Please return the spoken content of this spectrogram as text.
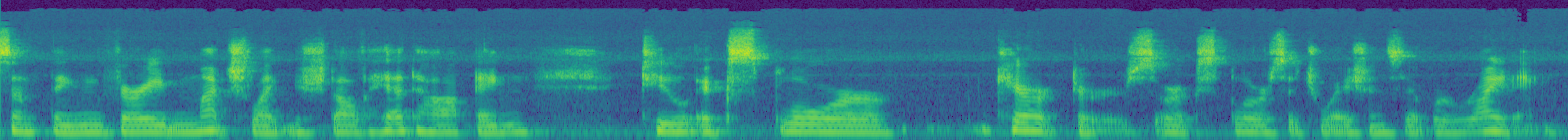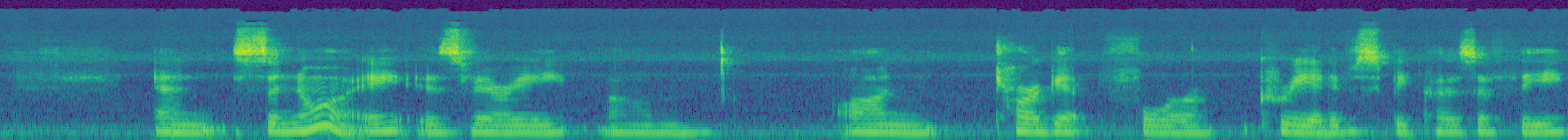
something very much like Gestalt head hopping to explore characters or explore situations that we're writing. And Senoi is very um, on target for creatives because of the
